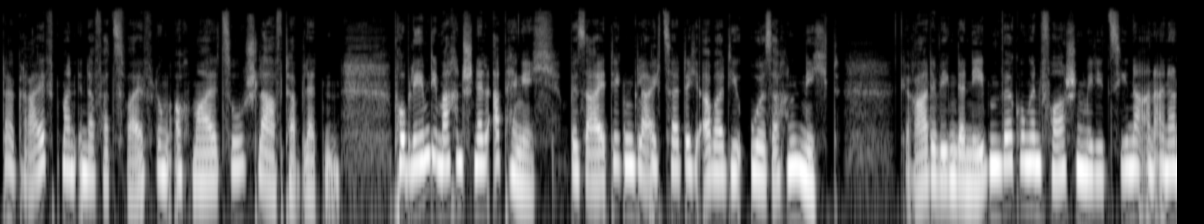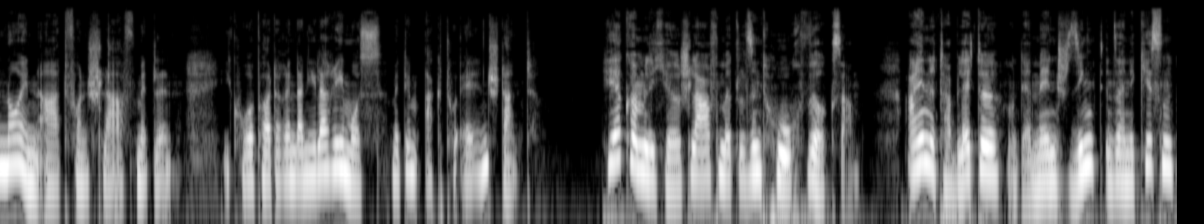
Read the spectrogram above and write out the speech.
Da greift man in der Verzweiflung auch mal zu Schlaftabletten. Problem, die machen schnell abhängig, beseitigen gleichzeitig aber die Ursachen nicht. Gerade wegen der Nebenwirkungen forschen Mediziner an einer neuen Art von Schlafmitteln. IQ-Reporterin Daniela Remus mit dem aktuellen Stand. Herkömmliche Schlafmittel sind hochwirksam. Eine Tablette und der Mensch sinkt in seine Kissen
